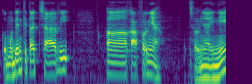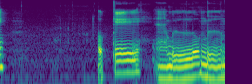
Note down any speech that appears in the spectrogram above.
kemudian kita cari uh, covernya. Misalnya ini. Oke, okay. eh, belum belum.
